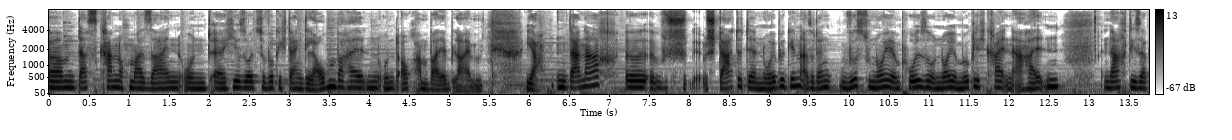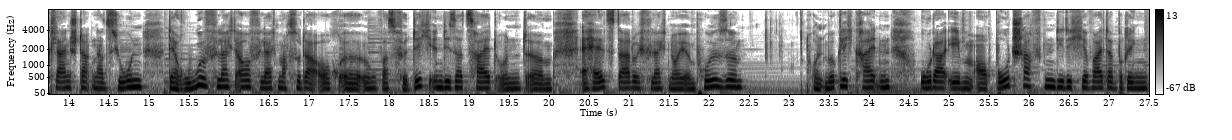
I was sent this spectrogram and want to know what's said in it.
Ähm, das kann nochmal sein und äh, hier sollst du wirklich deinen Glauben behalten und auch am Ball bleiben. Ja, danach äh, startet der Neubeginn. Also dann wirst du neue Impulse und neue Möglichkeiten erhalten nach dieser kleinen Stagnation der Ruhe vielleicht auch. Vielleicht machst du da auch äh, irgendwas für dich in dieser Zeit und ähm, erhältst dadurch vielleicht neue Impulse und Möglichkeiten oder eben auch Botschaften, die dich hier weiterbringen.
